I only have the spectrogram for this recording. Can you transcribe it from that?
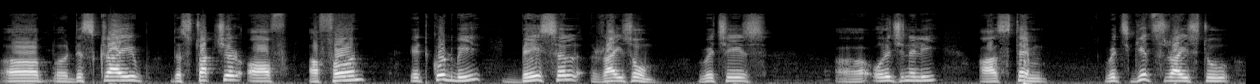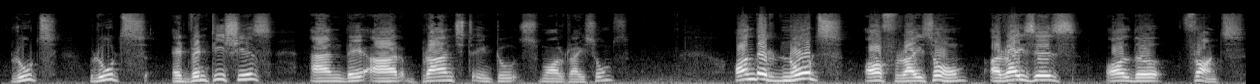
uh, describe the structure of a fern, it could be basal rhizome which is uh, originally a stem which gives rise to roots, roots adventitious and they are branched into small rhizomes. On the nodes of rhizome arises all the fronds.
